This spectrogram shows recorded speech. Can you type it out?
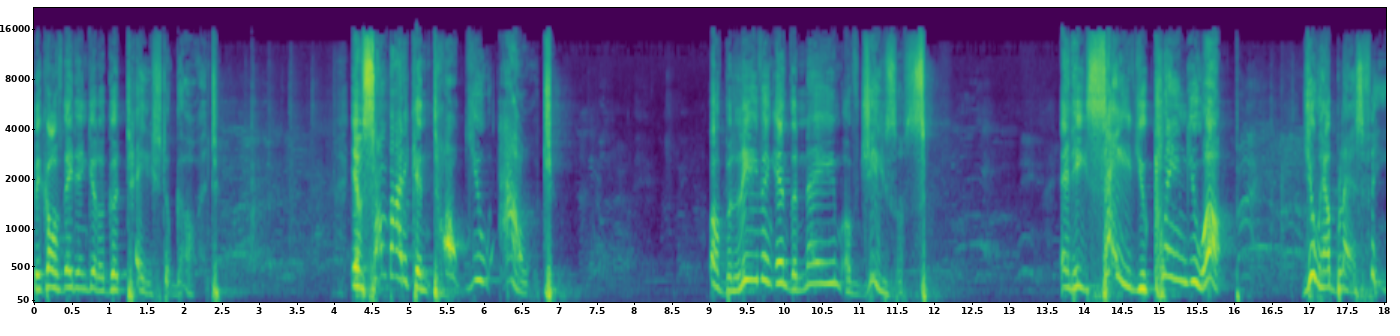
because they didn't get a good taste of God. If somebody can talk you out of believing in the name of Jesus and he saved you, clean you up, you have blasphemed.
